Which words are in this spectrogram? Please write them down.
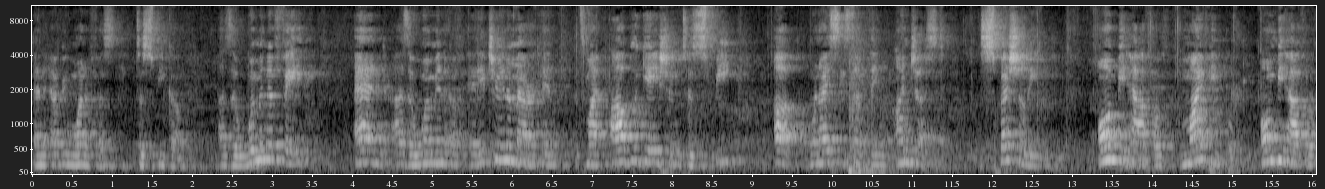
and every one of us, to speak up. As a woman of faith, and as a woman of Eritrean American, it's my obligation to speak up when I see something unjust, especially on behalf of my people, on behalf of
